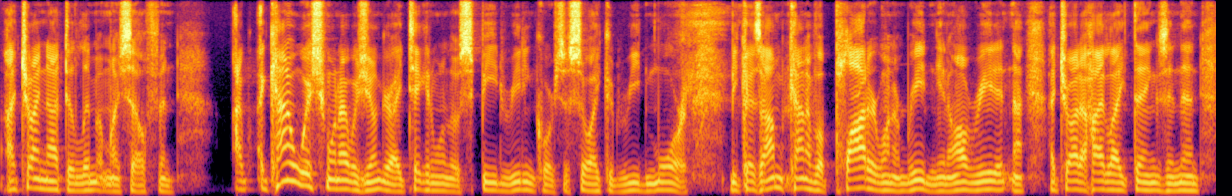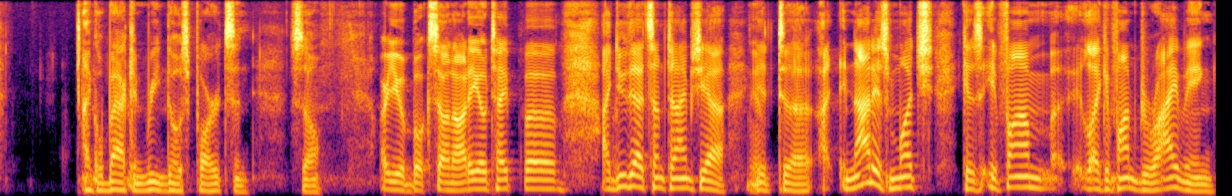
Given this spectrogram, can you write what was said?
I try not to limit myself. And I, I kind of wish when I was younger I'd taken one of those speed reading courses so I could read more because I'm kind of a plotter when I'm reading. You know, I'll read it and I, I try to highlight things and then I go back and read those parts. And so. Are you a books on audio type? Uh... I do that sometimes. Yeah, yeah. it uh, I, not as much because if I'm like if I'm driving,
